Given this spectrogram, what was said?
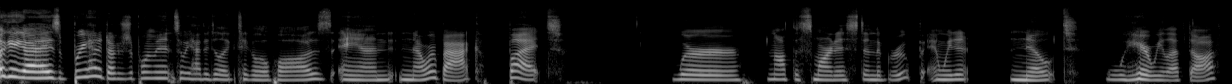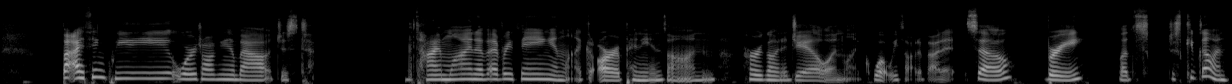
Okay, guys, Brie had a doctor's appointment, so we had to like take a little pause, and now we're back. But we're not the smartest in the group, and we didn't note where we left off. But I think we were talking about just the timeline of everything and like our opinions on her going to jail and like what we thought about it. So, Brie, let's just keep going.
